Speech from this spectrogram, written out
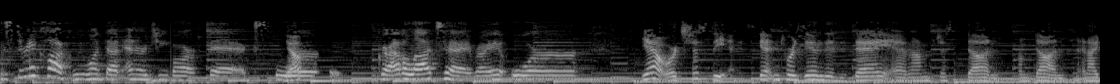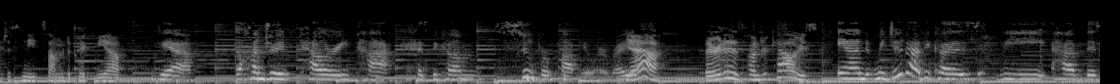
It's three o'clock. We want that energy bar fix or yep. grab a latte, right? Or yeah, or it's just the it's getting towards the end of the day and I'm just done. I'm done and I just need something to pick me up. Yeah. The 100 calorie pack has become super popular, right? Yeah. There it is, 100 calories. And we do that because we have this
